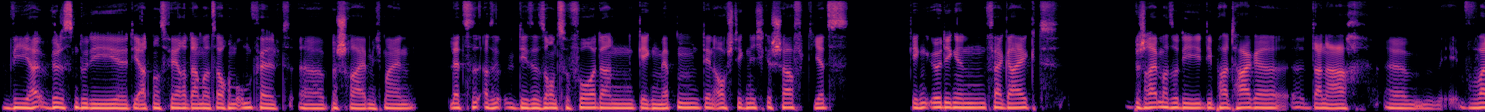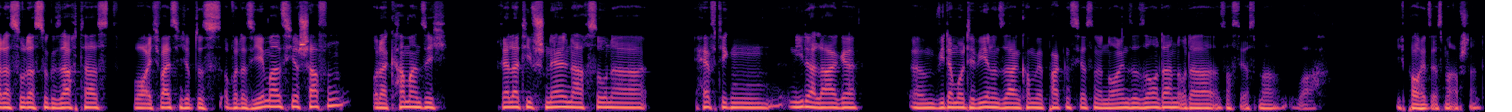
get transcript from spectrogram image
Wie würdest du die, die Atmosphäre damals auch im Umfeld äh, beschreiben? Ich meine, letzte, also die Saison zuvor dann gegen Meppen den Aufstieg nicht geschafft, jetzt gegen Uerdingen vergeigt. beschreib mal so die, die paar Tage äh, danach. Ähm, war das so, dass du gesagt hast, boah, ich weiß nicht, ob, das, ob wir das jemals hier schaffen? Oder kann man sich relativ schnell nach so einer heftigen Niederlage ähm, wieder motivieren und sagen, komm, wir packen es jetzt in der neuen Saison dann? Oder sagst du erstmal, boah, ich brauche jetzt erstmal Abstand?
